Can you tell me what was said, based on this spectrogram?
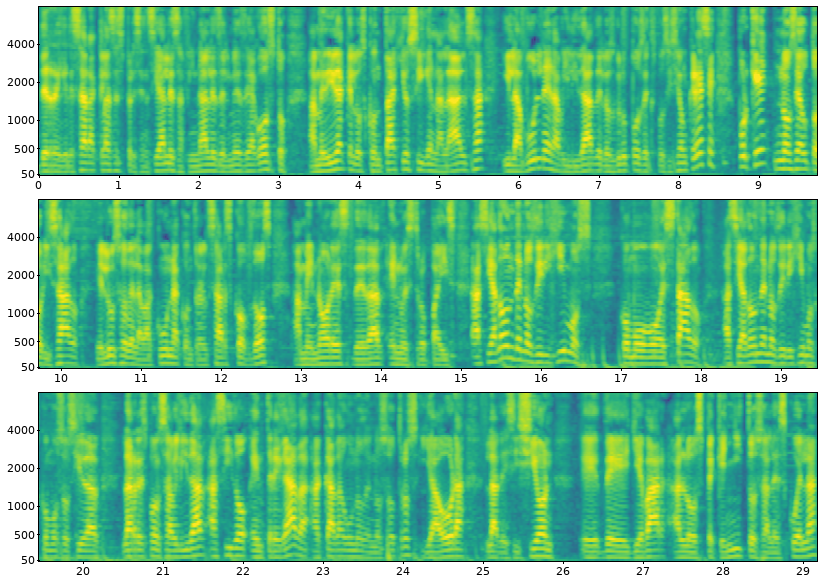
de regresar a clases presenciales a finales del mes de agosto, a medida que los contagios siguen a la alza y la vulnerabilidad de los grupos de exposición crece. ¿Por qué no se ha autorizado el uso de la vacuna contra el SARS-CoV-2 a menores de edad en nuestro país? ¿Hacia dónde nos dirigimos como Estado? ¿Hacia dónde nos dirigimos como sociedad? La responsabilidad ha sido entregada a cada uno de nosotros y ahora la decisión eh, de llevar a los pequeñitos a la escuela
